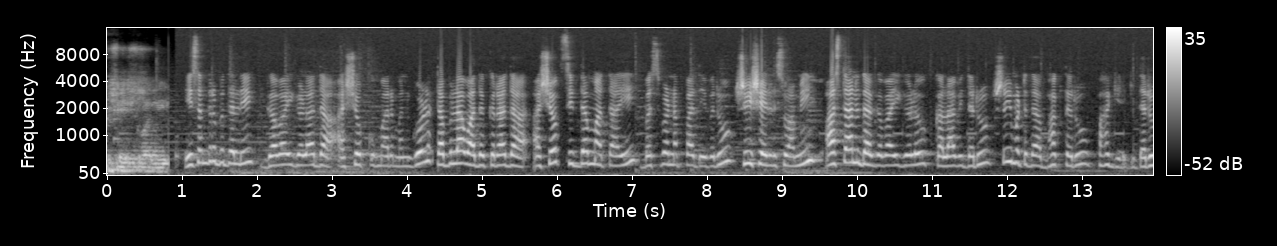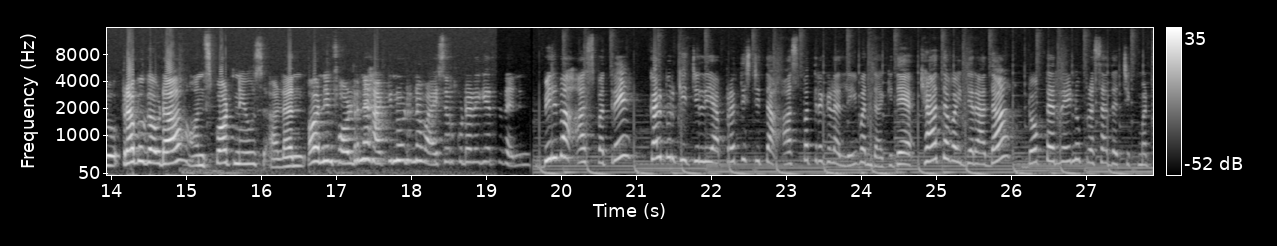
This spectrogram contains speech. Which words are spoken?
ವಿಶೇಷವಾಗಿ ಈ ಸಂದರ್ಭದಲ್ಲಿ ಗವಾಯಿಗಳಾದ ಅಶೋಕ್ ಕುಮಾರ್ ಮನ್ಗೋಳ್, ತಬಲಾ ವಾದಕರಾದ ಅಶೋಕ್ ಸಿದ್ದಮ್ಮ ತಾಯಿ ಬಸವಣ್ಣಪ್ಪ ದೇವರು ಶ್ರೀಶೈಲ ಸ್ವಾಮಿ ಆಸ್ಥಾನದ ಗವಾಯಿಗಳು, ಕಲಾವಿದರು, ಶ್ರೀಮಠದ ಭಕ್ತರು ಭಾಗಿಯಾಗಿದ್ದರು. ಪ್ರಭುಗೌಡ ಆನ್ ಸ್ಪಾಟ್ ನ್ಯೂಸ್ ಅಳನ್ ನಿಮ್ ಫೋಲ್ಡರ್ ನೇ ಹಾಕಿ ನೋಡ್ರಿ, ನಾವು ವಾಯ್ಸವ್ರ ಕೂಡ ಇರ್ತದೆ. ಬಿಲ್ವಾ ಆಸ್ಪತ್ರೆ ಕಲಬುರಗಿ ಜಿಲ್ಲೆಯ ಪ್ರತಿಷ್ಠಿತ ಆಸ್ಪತ್ರೆಗಳಲ್ಲಿ ಒಂದಾಗಿದೆ. ಖ್ಯಾತ ವೈದ್ಯರಾದ ಡಾಕ್ಟರ್ ರೇಣು ಪ್ರಸಾದ ಚಿಕ್ಕಮಠ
